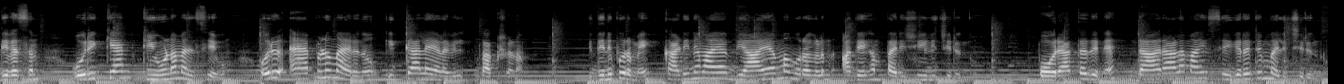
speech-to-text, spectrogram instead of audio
ദിവസം ഒരു ക്യാൻ ട്യൂണ മത്സ്യവും ഒരു ആപ്പിളുമായിരുന്നു ഇക്കാലയളവിൽ ഭക്ഷണം. ഇതിനു പുറമെ കഠിനമായ വ്യായാമ മുറകളും അദ്ദേഹം പരിശീലിച്ചിരുന്നു. പോരാത്തതിന് ധാരാളമായി സിഗരറ്റും വലിച്ചിരുന്നു.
